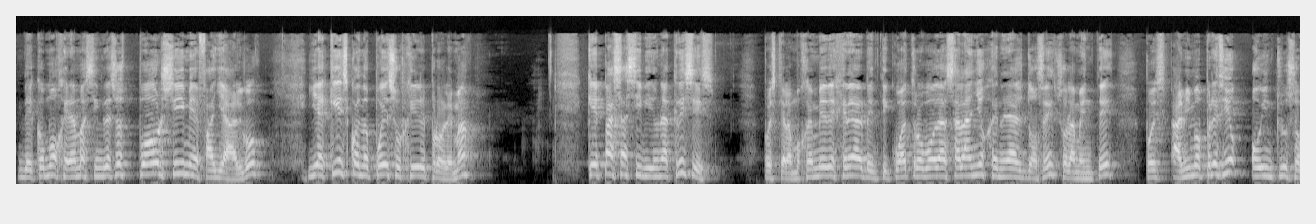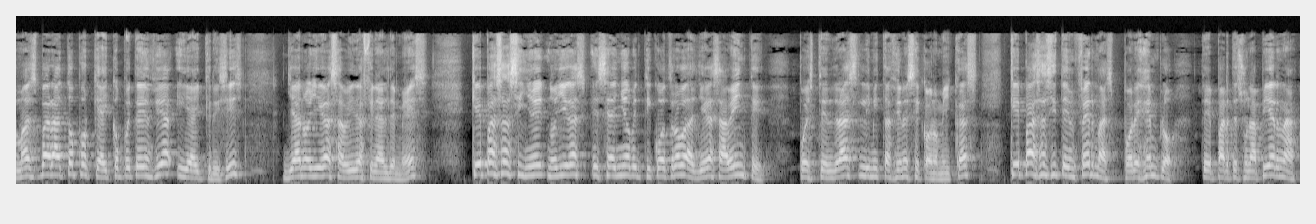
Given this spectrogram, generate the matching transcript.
de cómo generar más ingresos por si me falla algo. Y aquí es cuando puede surgir el problema. ¿Qué pasa si viene una crisis? Pues que a lo mejor en vez de generar 24 bodas al año, generas 12 solamente, pues al mismo precio o incluso más barato porque hay competencia y hay crisis. Ya no llegas a vida a final de mes. ¿Qué pasa si no llegas ese año a 24 bodas, llegas a 20? Pues tendrás limitaciones económicas. ¿Qué pasa si te enfermas? Por ejemplo, te partes una pierna.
